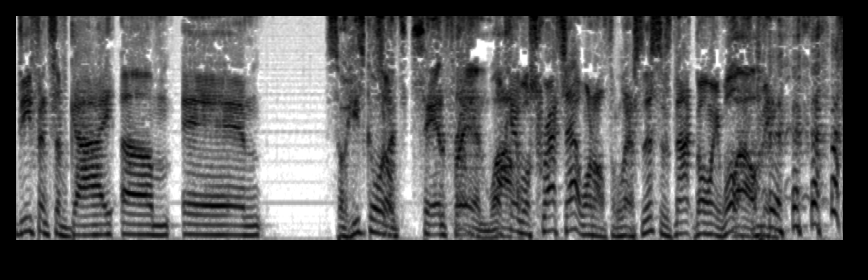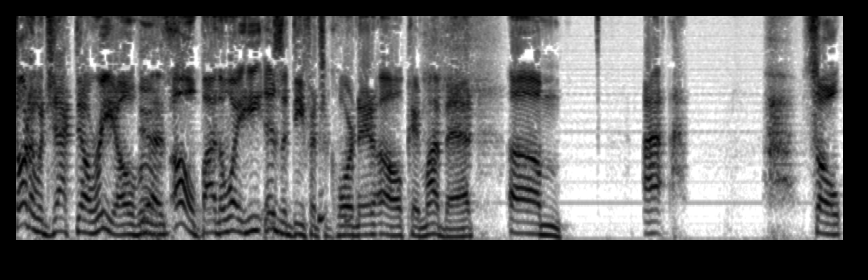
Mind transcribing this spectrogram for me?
defensive guy, um, and So he's going So- to San Fran. Wow. Okay, well, scratch that one off the list. This is not going well Wow. for me. Started with Jack Del Rio, who, Yes. oh, by the way, he is a defensive coordinator. Oh, okay, my bad. Um, I, so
